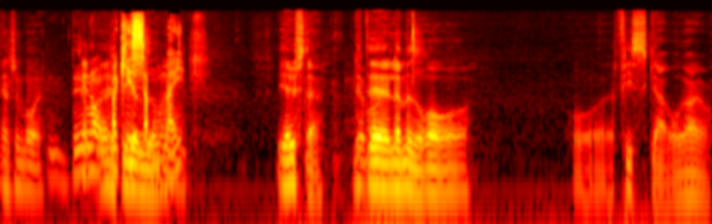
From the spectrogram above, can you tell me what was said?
Helsingborg. Det var någon lite bara kissa djur. på mig. Ja, just det. Lite var- lemurer och, och fiskar och ja.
